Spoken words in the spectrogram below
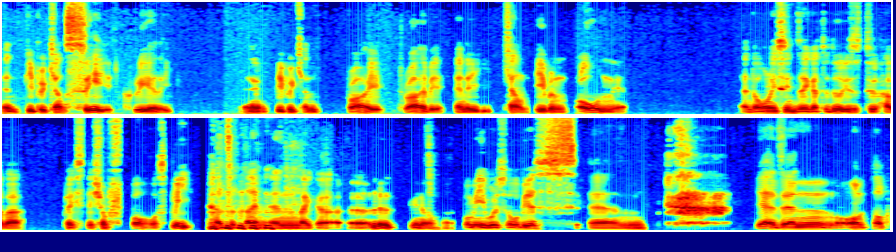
And people can see it clearly. And people can try it, drive it, and they can even own it. And the only thing they got to do is to have a PlayStation 4 or 3 at the time. and like, uh, uh, look, you know, for me, it was obvious. And yeah, then on top,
